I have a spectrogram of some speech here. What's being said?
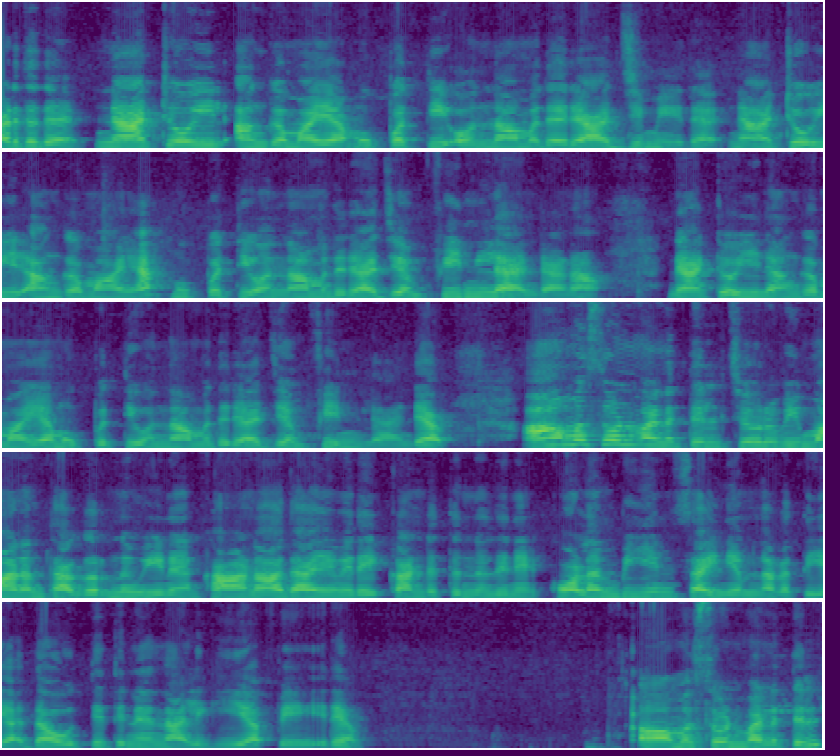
അടുത്തത് നാറ്റോയിൽ അംഗമായ മുപ്പത്തി ഒന്നാമത് രാജ്യം ഏത്? നാറ്റോയിൽ അംഗമായ മുപ്പത്തി ഒന്നാമത് രാജ്യം ഫിൻലാൻഡാണ്. നാറ്റോയിൽ അംഗമായ മുപ്പത്തി ഒന്നാമത് രാജ്യം ഫിൻലാൻഡ്. ആമസോൺ വനത്തിൽ ചെറുവിമാനം തകർന്നു വീണ് കാണാതായവരെ കണ്ടെത്തുന്നതിന് കൊളംബിയൻ സൈന്യം നടത്തിയ ദൗത്യത്തിന് നൽകിയ പേര്. ആമസോൺ വനത്തിൽ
